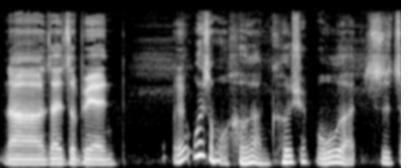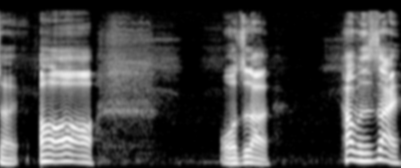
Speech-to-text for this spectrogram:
那在这边，诶，为什么荷兰科学博物馆是在？哦哦哦，我知道，他们是在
